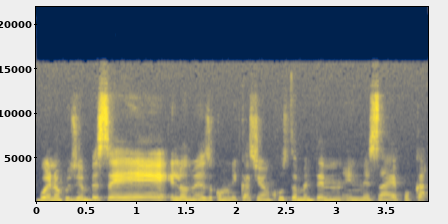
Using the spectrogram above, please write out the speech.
Bueno, pues yo empecé en los medios de comunicación justamente en, en esa época.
